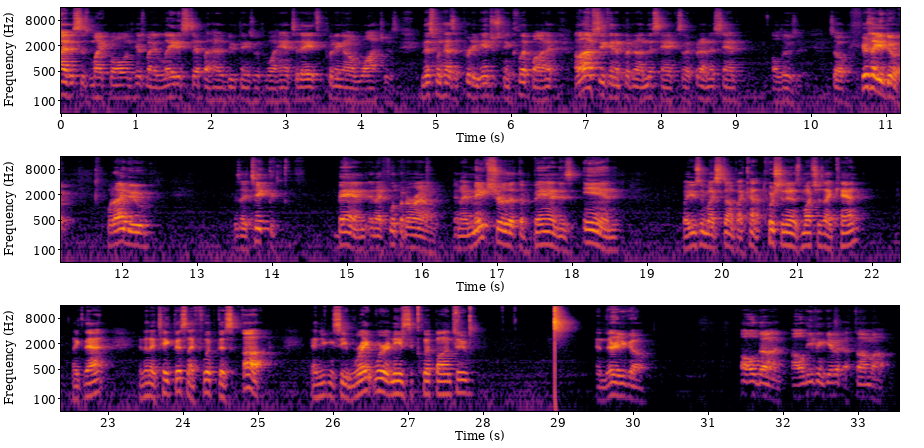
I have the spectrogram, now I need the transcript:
Hi, this is Mike Boland. Here's my latest tip on how to do things with one hand. Today it's putting on watches. And this one has a pretty interesting clip on it. I'm obviously going to put it on this hand because if I put it on this hand, I'll lose it. So here's how you do it. What I do is I take the band and I flip it around. And I make sure that the band is in by using my stump. I kind of push it in as much as I can, like that. And then I take this and I flip this up and you can see right where it needs to clip onto and there you go. All done. I'll even give it a thumb up.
